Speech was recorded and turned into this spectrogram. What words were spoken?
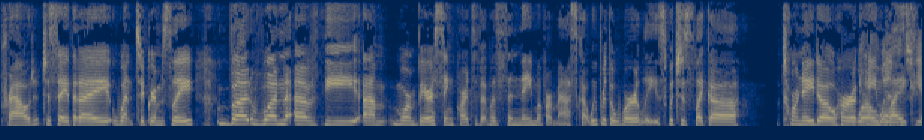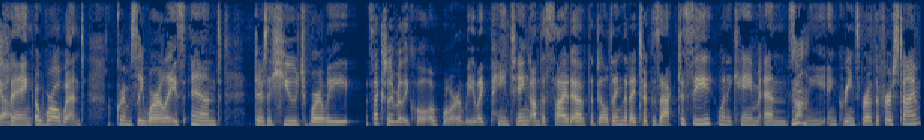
proud to say that I went to Grimsley, but one of the um, more embarrassing parts of it was the name of our mascot. We were the Whirlies, which is like a tornado, hurricane like yeah. thing, a whirlwind, Grimsley Whirlies. And there's a huge whirly. It's actually really cool. A whirly like painting on the side of the building that I took Zach to see when he came and saw me in Greensboro the first time.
